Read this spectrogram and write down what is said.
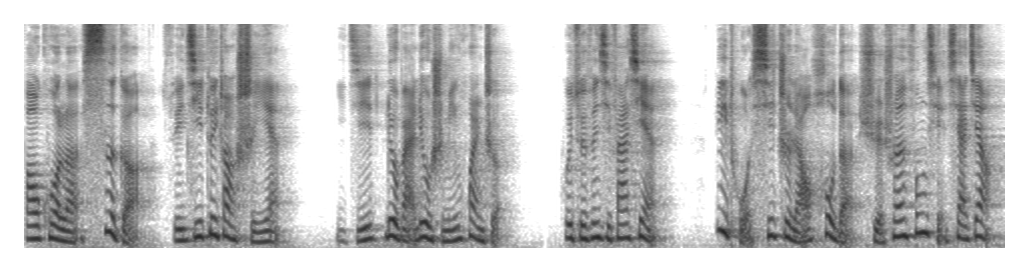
包括了四个随机对照实验以及六百六十名患者。荟萃分析发现，利妥昔治疗后的血栓风险下降，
